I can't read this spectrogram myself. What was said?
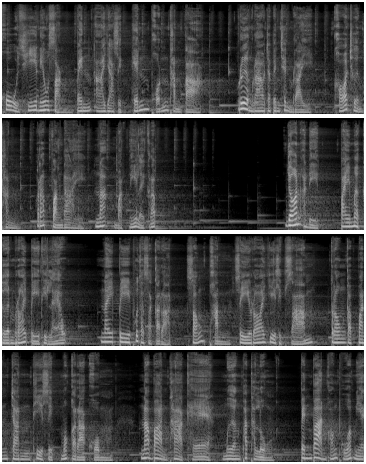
ผู้ชี้นิ้วสั่ง เป็นอาญาสิทธิ์เห็นผลทันตา เรื่องราวจะเป็นเช่นไร ขอเชิญท่านรับฟังได้ณบัดนี้เลยครับ ย้อนอดีตไปเมื่อเกินร้อยปีที่แล้ว ในปีพุทธศักราช 2423 ตรงกับวันจันทร์ที่ 10 มกราคม ณ บ้านท่าแค เมืองพัทลุง เป็นบ้านของผัวเมีย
